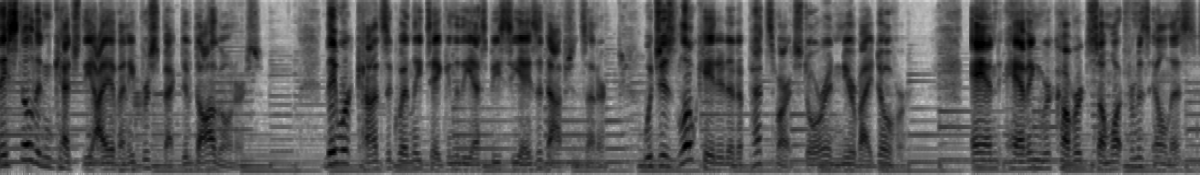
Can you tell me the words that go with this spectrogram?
They still didn't catch the eye of any prospective dog owners They were consequently taken to the SPCA's adoption center Which is located at a PetSmart store in nearby Dover. And having recovered somewhat from his illness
